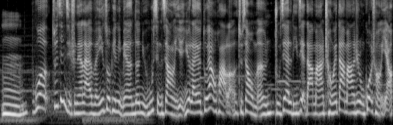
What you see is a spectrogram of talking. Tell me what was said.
嗯不过最近几十年来，文艺作品里面的女巫形象也越来越多样化了，就像我们逐渐理解大妈、成为大妈的这种过程一样。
